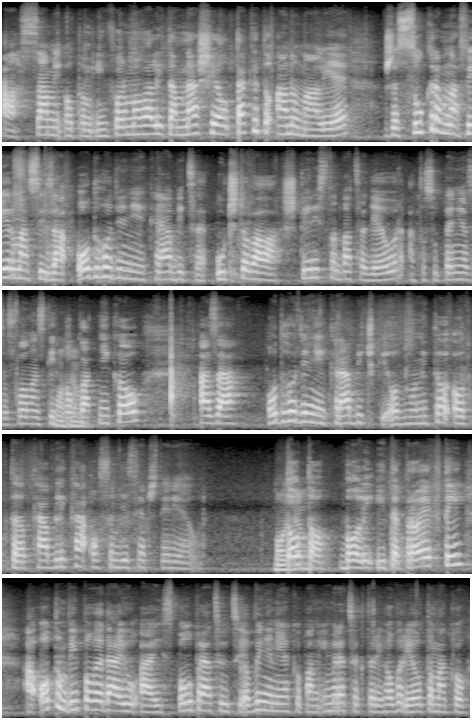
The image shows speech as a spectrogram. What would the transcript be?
a sami o tom informovali, tam našiel takéto anomálie, že súkromná firma si za odhodenie krabice účtovala 420 eur, a to sú peniaze slovenských Môžem. poplatníkov, a za odhodenie krabičky od, monitor, od kablika 84 eur. Môžem? Toto boli IT projekty a o tom vypovedajú aj spolupracujúci obvinení ako pán Imrece, ktorý hovorí o tom, ako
